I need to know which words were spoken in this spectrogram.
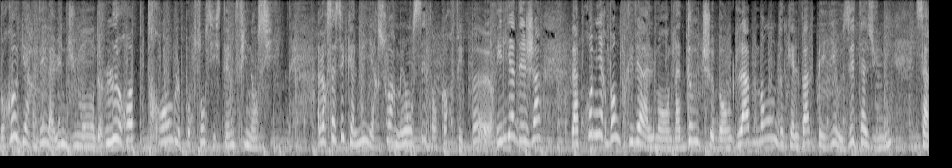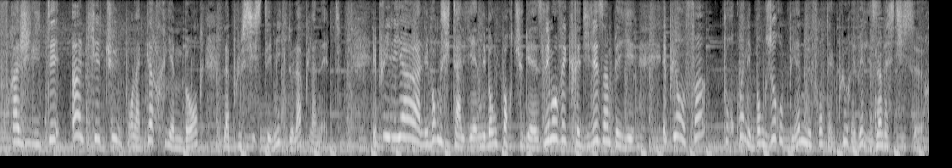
Regardez la une du monde. L'Europe tremble pour son système financier. Alors ça s'est calmé hier soir, mais on s'est encore fait peur. Il y a déjà la première banque privée allemande, la Deutsche Bank, l'amende qu'elle va payer aux États-Unis, sa fragilité, inquiétude pour la quatrième banque, la plus systémique de la planète. Et puis il y a les banques italiennes, les banques portugaises, les mauvais crédits, les impayés. Et puis enfin, pourquoi les banques européennes ne font-elles plus rêver les investisseurs?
